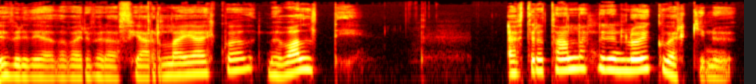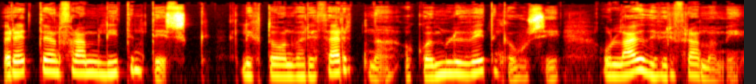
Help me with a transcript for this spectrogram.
yfir því að það væri verið að fjarlæga eitthvað með valdi. Eftir að tannlagnirinn laugverkinu reytti hann fram lítinn disk líkt og hann var í þerna á gömlu veitingahúsi og lagði fyrir fram að mig.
